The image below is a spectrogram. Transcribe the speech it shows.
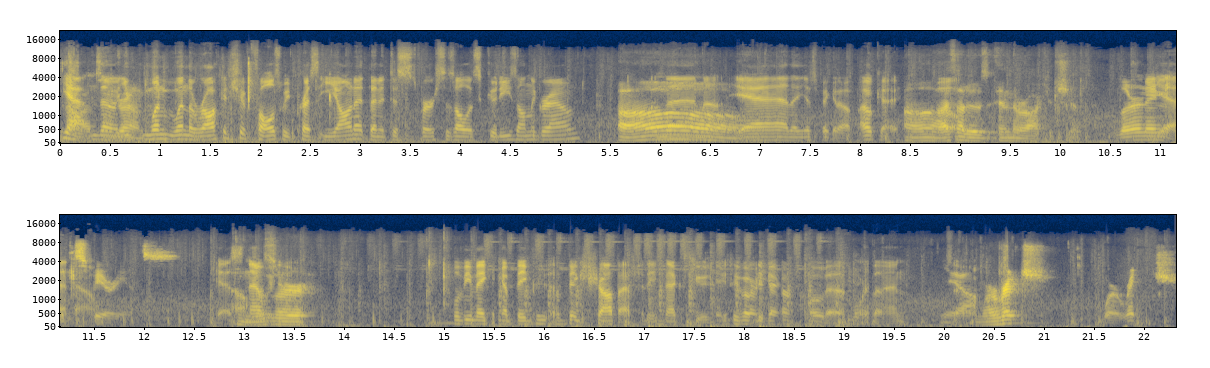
Yeah, it's no, you, when when the rocket ship falls, we press E on it, then it disperses all its goodies on the ground. Oh. And then, uh, yeah, then you just pick it up. Okay. Oh, I thought it was in the rocket ship. learning Yeah, no. experience. Yes, Um, now we those know. Were- We'll be making a big a big shop after these next two days. We've already got a quota more than. Yeah, We're rich. we're rich.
